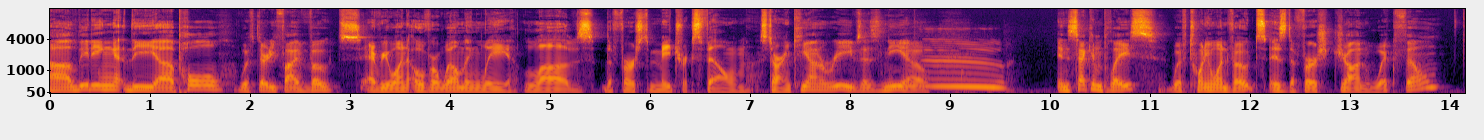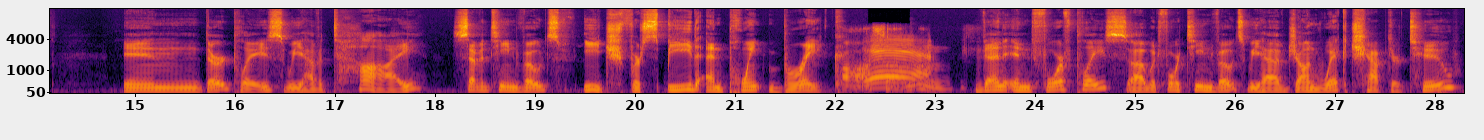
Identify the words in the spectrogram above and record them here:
Uh, leading the uh, poll with 35 votes, everyone overwhelmingly loves the first Matrix film, starring Keanu Reeves as Neo. In second place, with 21 votes, is the first John Wick film. In third place, we have a tie, 17 votes each for Speed and Point Break. Awesome. Then in fourth place, uh, with 14 votes, we have John Wick Chapter 2.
